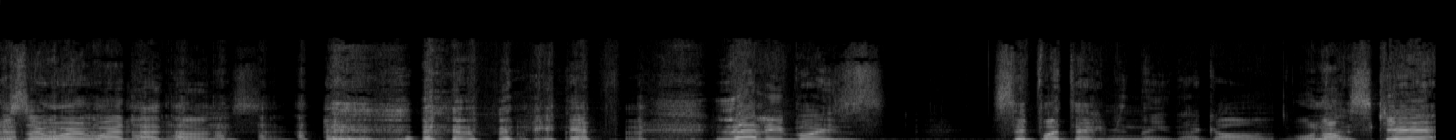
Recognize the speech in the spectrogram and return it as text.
Mr. Worldwide la danse. Bref, là, les boys, c'est pas terminé, d'accord? Oh non. Parce que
